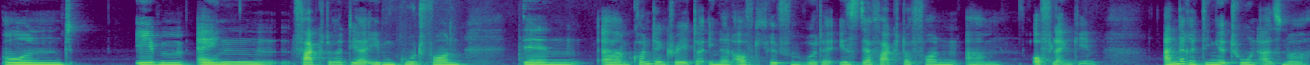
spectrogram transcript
Und eben ein Faktor, der eben gut von den ähm, Content CreatorInnen aufgegriffen wurde, ist der Faktor von ähm, Offline gehen. Andere Dinge tun, als nur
